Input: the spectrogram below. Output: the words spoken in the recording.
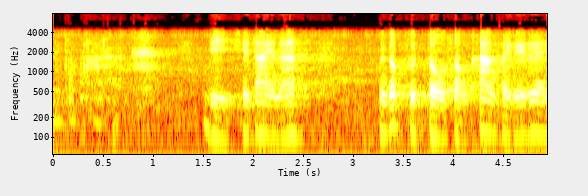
นะเจ้าค่ะดีใช้ได้นะ มันก็สุดโต่งสองข้างไปเรื่อย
